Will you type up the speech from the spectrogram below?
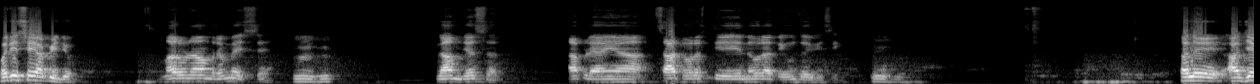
પરિચય આપી દો. મારું નામ રમેશ છે. ગામ જેસર. આપણે અહીંયા સાત વર્ષથી નવરાત્રી ઉજવી છે. અને આ જે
